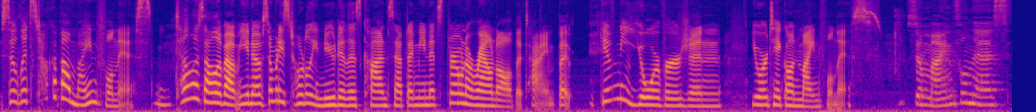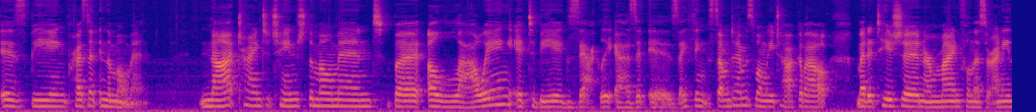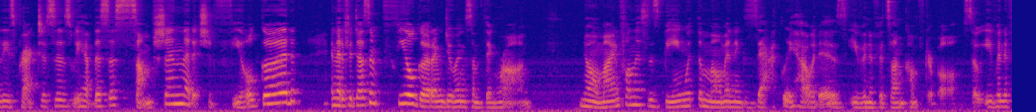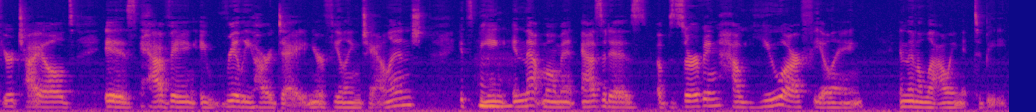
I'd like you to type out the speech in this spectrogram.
So let's talk about mindfulness. Tell us all about, you know, if somebody's totally new to this concept, I mean, it's thrown around all the time, but give me your version, your take on mindfulness. So, mindfulness is being present in the moment not trying to change the moment, but allowing it to be exactly as it is. I think sometimes when we talk about meditation or mindfulness or any of these practices, we have this assumption that it should feel good and that if it doesn't feel good, I'm doing something wrong. No, mindfulness is being with the moment exactly how it is, even if it's uncomfortable. So, even if your child is having a really hard day and you're feeling challenged, it's being mm. in that moment as it is, observing how you are feeling, and then allowing it to be.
